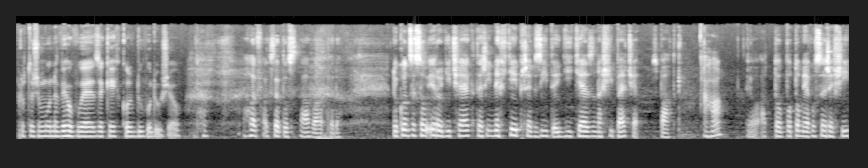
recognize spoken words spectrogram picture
protože mu nevyhovuje z jakýchkoliv důvodů, že jo. Ale fakt se to stává teda. Dokonce jsou i rodiče, kteří nechtějí převzít dítě z naší péče zpátky. Aha. Jo, a to potom jako se řeší,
